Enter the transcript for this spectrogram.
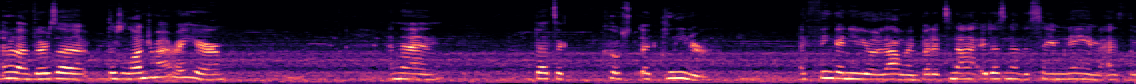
I don't know. There's a there's a laundromat right here, and then that's a coast a cleaner. I think I need to go to that one, but it's not. It doesn't have the same name as the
